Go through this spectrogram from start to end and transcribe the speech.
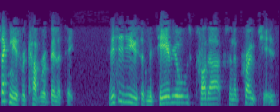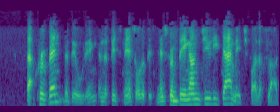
Secondly is recoverability. This is the use of materials, products, and approaches that prevent the building and the business or the business from being unduly damaged by the flood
